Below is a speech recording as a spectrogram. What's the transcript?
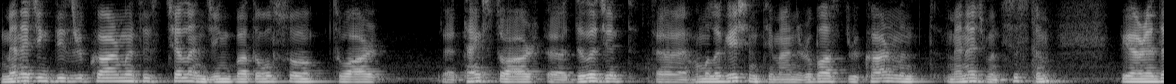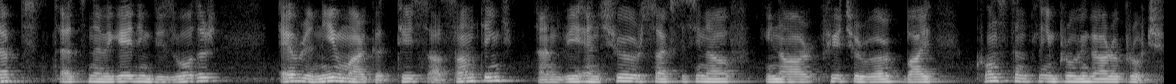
Managing these requirements is challenging, but also to our uh, thanks to our uh, diligent uh, homologation team and robust requirement management system, we are adept at navigating these waters. Every new market teaches us something, and we ensure success in our, in our future work by constantly improving our approach.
